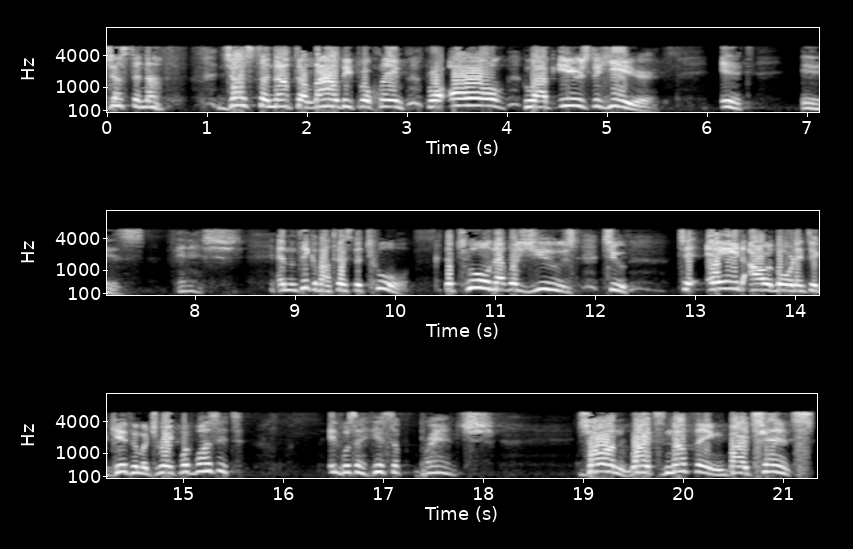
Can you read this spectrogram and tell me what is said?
Just enough. Just enough to loudly proclaim for all who have ears to hear. It is finished. And then think about this, the tool. The tool that was used to, to aid our Lord and to give him a drink. What was it? It was a hyssop branch. John writes nothing by chance.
